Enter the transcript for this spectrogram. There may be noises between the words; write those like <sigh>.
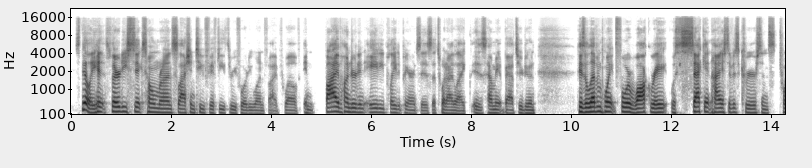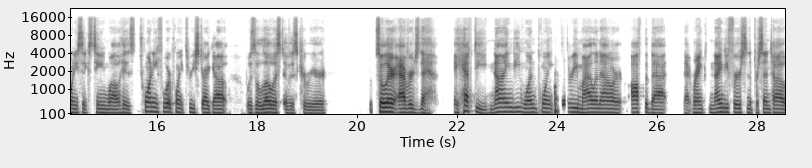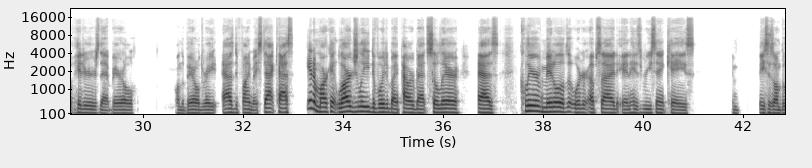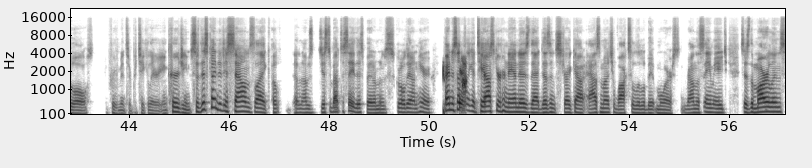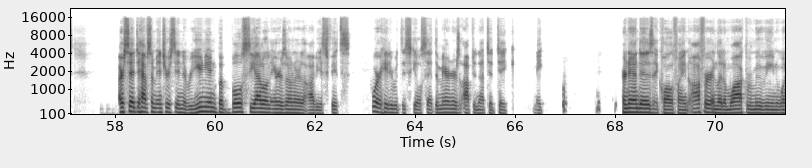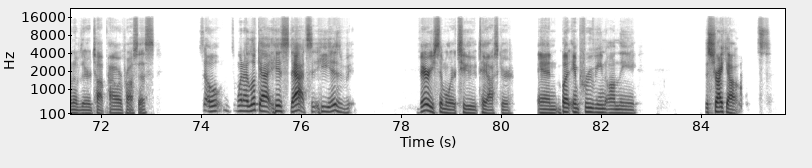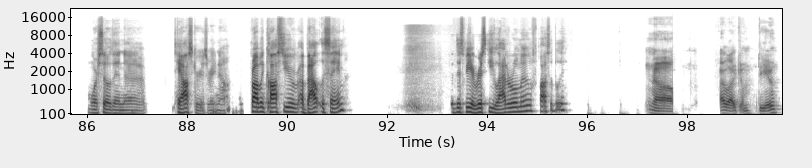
Still, he hit 36 home runs, slashing 250, 341, 512 in 580 plate appearances. That's what I like, is how many at bats you're doing. His 11.4 walk rate was second highest of his career since 2016, while his 24.3 strikeout was the lowest of his career. Soler averaged a, a hefty 91.3 mile an hour off the bat that ranked 91st in the percentile of hitters that barrel on the barreled rate as defined by StatCast in a market largely devoid by power bats. Soler has clear middle of the order upside and his recent Ks and bases on balls improvements are particularly encouraging. So this kind of just sounds like oh, and I was just about to say this, but I'm going to scroll down here. Kind of sounds like a Teoscar Hernandez that doesn't strike out as much, walks a little bit more, around the same age. Says the Marlins are said to have some interest in a reunion, but both Seattle and Arizona are the obvious fits for a hitter with this skill set. The Mariners opted not to take make Hernandez a qualifying offer and let him walk, removing one of their top power process. So when I look at his stats, he is very similar to Teoscar, and but improving on the the strikeouts more so than uh, Teoscar is right now. Probably cost you about the same. Would this be a risky lateral move, possibly? No. I like him. Do you?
